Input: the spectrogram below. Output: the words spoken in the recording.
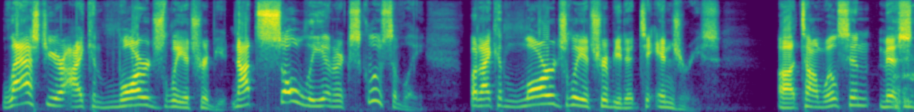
Last year, I can largely attribute, not solely and exclusively, but I can largely attribute it to injuries. Uh, Tom Wilson missed,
